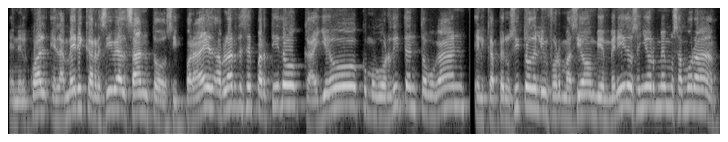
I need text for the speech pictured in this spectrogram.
en el cual el América recibe al Santos. Y para e- hablar de ese partido, cayó como gordita en tobogán el caperucito de la información. Bienvenido, señor Memo Zamora.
